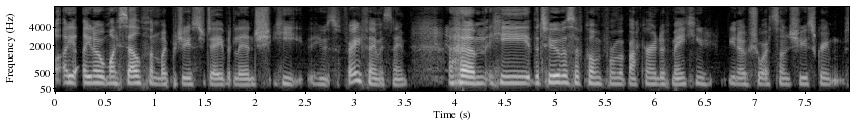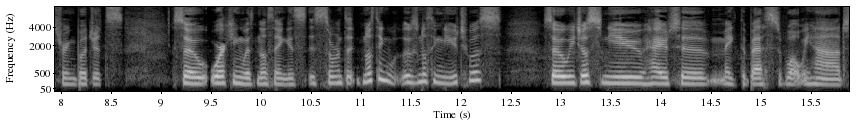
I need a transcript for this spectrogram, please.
I, I know myself and my producer David Lynch. He who's a very famous name. Um, he the two of us have come from a background of making you know shorts on shoestring string budgets. So working with nothing is is something nothing. It was nothing new to us. So we just knew how to make the best of what we had.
